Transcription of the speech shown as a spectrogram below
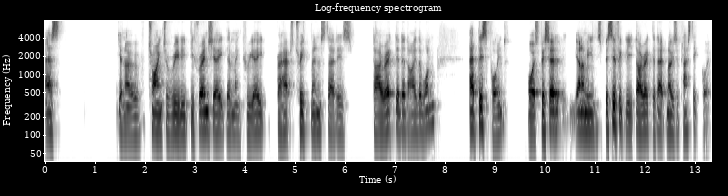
as, you know, trying to really differentiate them and create perhaps treatments that is directed at either one at this point, or especially, and I mean specifically directed at nociplastic point,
